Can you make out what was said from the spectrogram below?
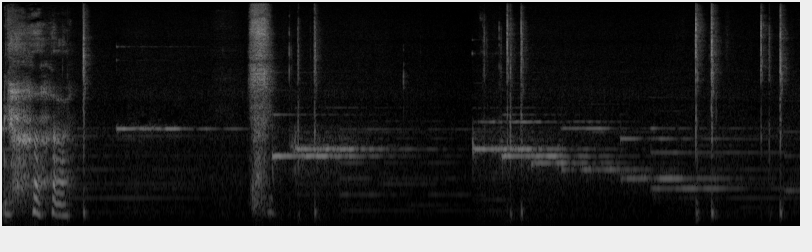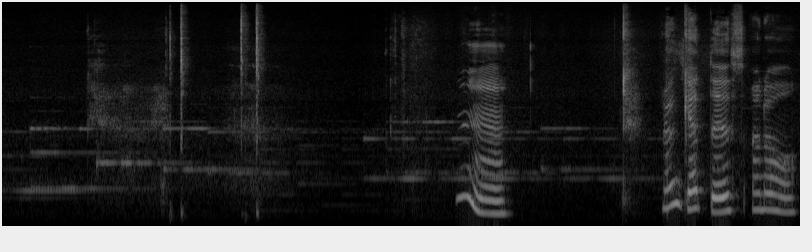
hmm. I don't get this at all.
